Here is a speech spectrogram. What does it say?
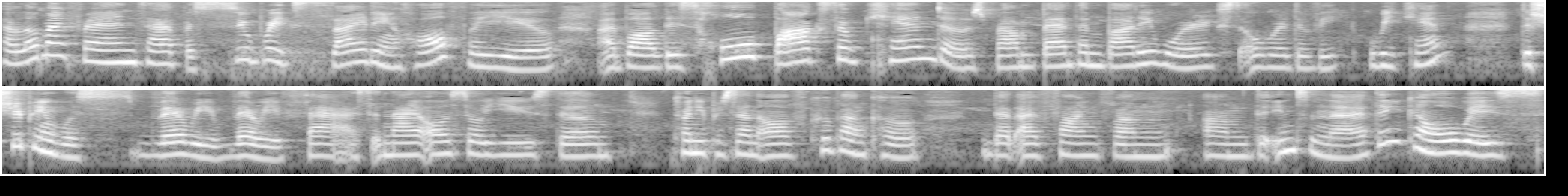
Hello, my friends. I have a super exciting haul for you. I bought this whole box of candles from Bath and Body Works over the week weekend. The shipping was very, very fast, and I also used the 20% off coupon code that I find from um, the internet. I think you can always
